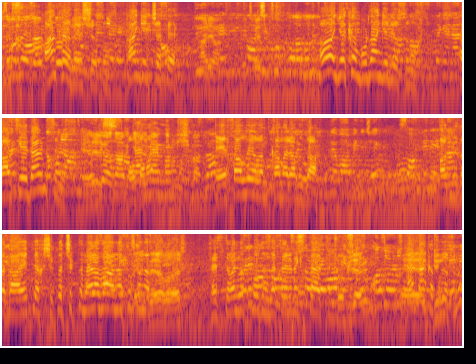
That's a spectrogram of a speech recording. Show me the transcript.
Biz buradayız abi. Ankara'da yaşıyorsunuz. Hangi ilçesi? Kalabalık. Aa yakın buradan geliyorsunuz. Tavsiye eder misiniz? Ediyoruz abi. O zaman- Gelmeyen bin pişman. El sallayalım kameramıza. devam edecek. Sahnede Abimiz de gayet yakışıklı çıktı. Merhaba, nasılsınız? Merhabalar. Festival nasıl buldunuz? Ne söylemek istersiniz? Çok güzel. Nereden Ee, dün katılıyorsunuz?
